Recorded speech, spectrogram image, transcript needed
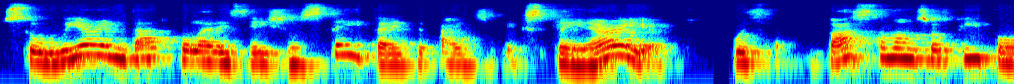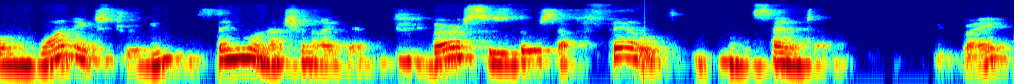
So we are in that polarization state that I explained earlier with vast amounts of people on one extreme, single national identity, mm-hmm. versus those that felt in the center, right?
